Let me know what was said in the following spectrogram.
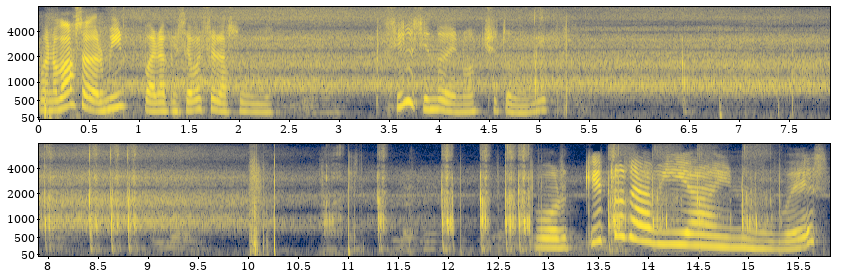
Bueno, vamos a dormir para que se vaya la lluvia. Sigue siendo de noche todavía. ¿Por qué todavía hay nubes?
